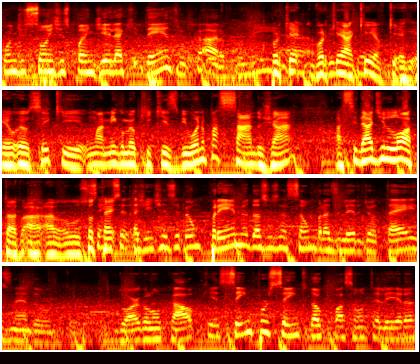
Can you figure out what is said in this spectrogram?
condições de expandir ele aqui dentro, cara, por mim. Porque, é, porque aqui, eu, eu sei que um amigo meu que quis vir o ano passado já, a cidade lota, a, a, os hotéis. A gente recebeu um prêmio da Associação Brasileira de Hotéis, né, do, do, do órgão local, porque 100% da ocupação hoteleira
